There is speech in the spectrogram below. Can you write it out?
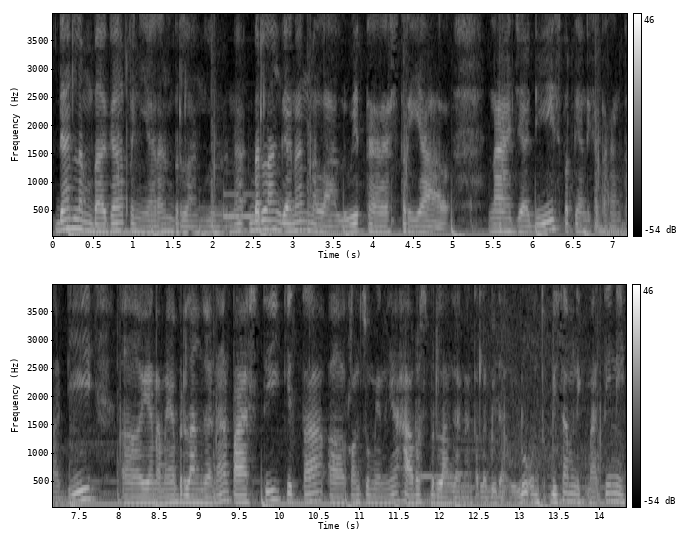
dan lembaga penyiaran berlangganan, berlangganan melalui terestrial. Nah, jadi seperti yang dikatakan tadi, uh, yang namanya berlangganan pasti kita uh, konsumennya harus berlangganan terlebih dahulu untuk bisa menikmati nih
